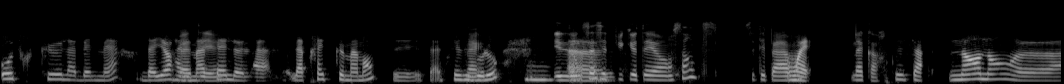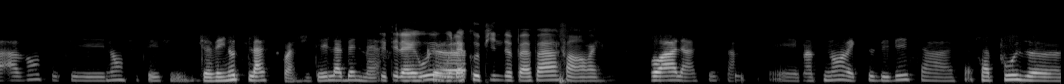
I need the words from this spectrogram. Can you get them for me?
autre que la belle-mère. D'ailleurs, elle Bah, m'appelle la, la presque maman, c'est assez Ouais. rigolo. Et donc ça, c'est Euh, depuis que tu es enceinte? C'était pas avant? Ouais, D'accord. c'est ça. Non, non, euh, avant, c'était. Non, c'était. J'avais une autre place, quoi. J'étais la belle-mère. T'étais la, Donc, oui, ou la copine de papa. Enfin, ouais. Voilà, c'est ça. Et maintenant, avec ce bébé, ça, ça, ça pose, euh,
